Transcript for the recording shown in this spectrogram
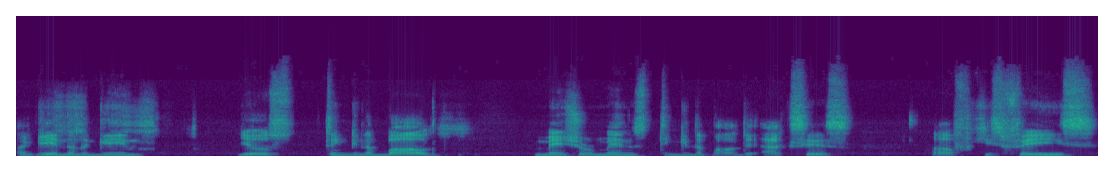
again and again just thinking about measurements thinking about the axis of his face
